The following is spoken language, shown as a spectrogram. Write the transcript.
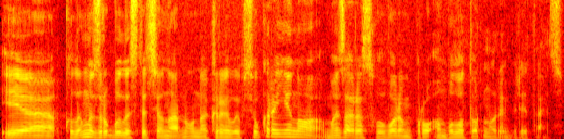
І е, коли ми зробили стаціонарну, накрили всю країну, ми зараз говоримо про амбулаторну реабілітацію.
